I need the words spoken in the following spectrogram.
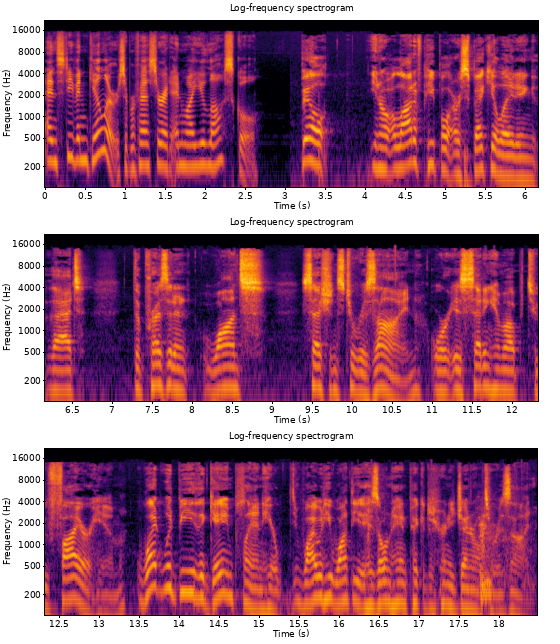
and Stephen Gillers, a professor at NYU Law School. Bill, you know, a lot of people are speculating that the president wants Sessions to resign or is setting him up to fire him. What would be the game plan here? Why would he want the, his own handpicked attorney general to resign?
